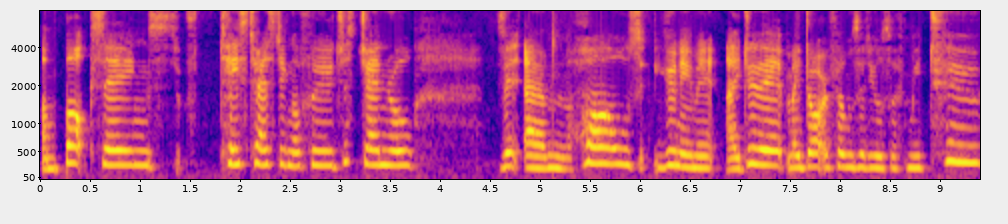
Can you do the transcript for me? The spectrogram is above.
unboxings, taste testing of food, just general um, hauls, you name it, I do it. My daughter films videos with me too,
